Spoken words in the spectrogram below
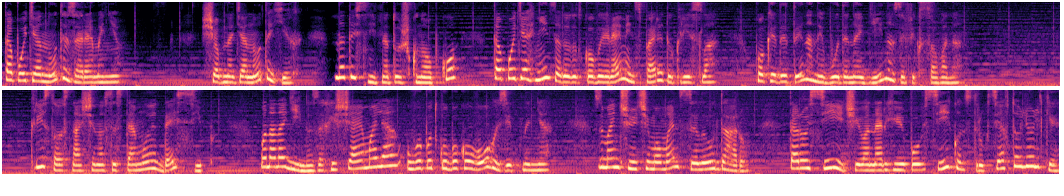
та потягнути за ремені. Щоб натягнути їх, натисніть на ту ж кнопку та потягніть за додатковий ремінь спереду крісла, поки дитина не буде надійно зафіксована. Крісло оснащено системою DSIP. Вона надійно захищає маля у випадку бокового зіткнення, зменшуючи момент сили удару та розсіючи енергію по всій конструкції автолюльки,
